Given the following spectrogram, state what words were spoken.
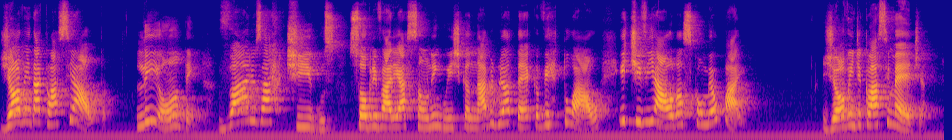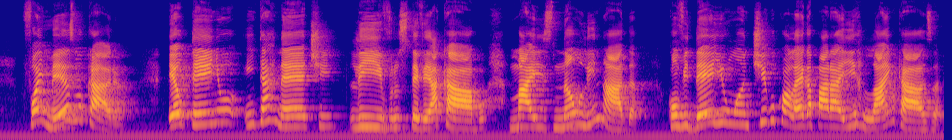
Jovem da classe alta. Li ontem vários artigos sobre variação linguística na biblioteca virtual e tive aulas com meu pai. Jovem de classe média. Foi mesmo, cara? Eu tenho internet, livros, TV a cabo, mas não li nada. Convidei um antigo colega para ir lá em casa.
